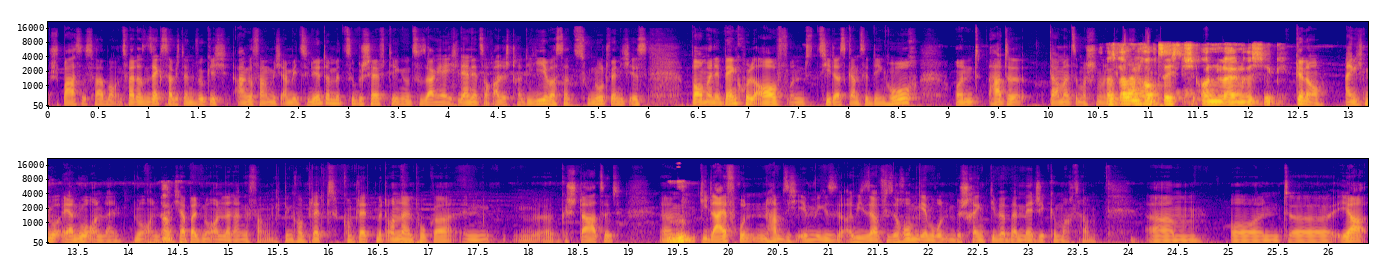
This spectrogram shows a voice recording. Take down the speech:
spaßeshalber. Und 2006 habe ich dann wirklich angefangen, mich ambitioniert damit zu beschäftigen und zu sagen, hey, ich lerne jetzt auch alle Strategie, was dazu notwendig ist, baue meine Bankroll auf und ziehe das ganze Ding hoch und hatte damals immer schon. Das war dann hauptsächlich online, richtig? Genau, eigentlich nur, ja, nur online. Nur online. Ja. Ich habe halt nur online angefangen. Ich bin komplett, komplett mit Online-Poker äh, gestartet. Ähm, mhm. Die Live-Runden haben sich eben, wie gesagt, auf diese Home-Game-Runden beschränkt, die wir bei Magic gemacht haben. Ähm, und äh, ja,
